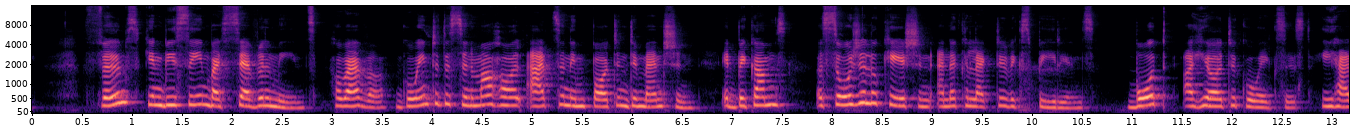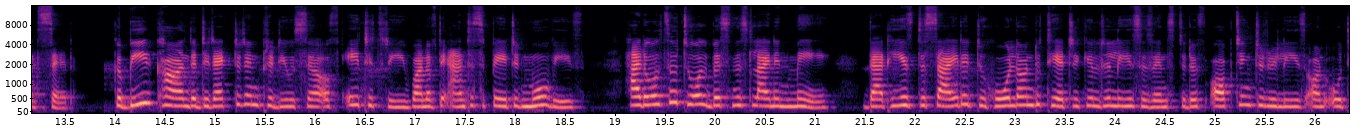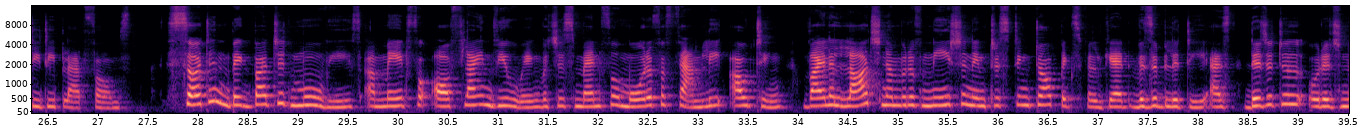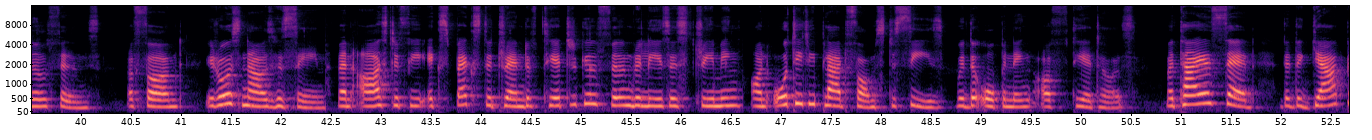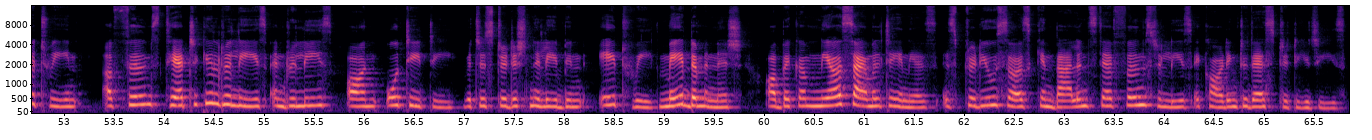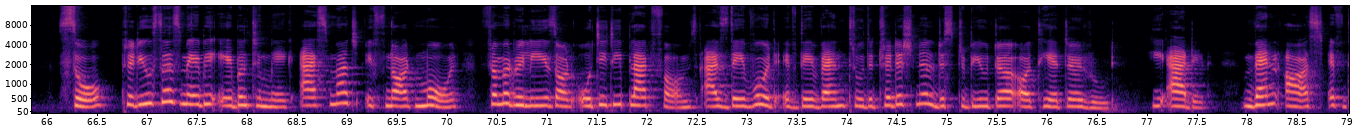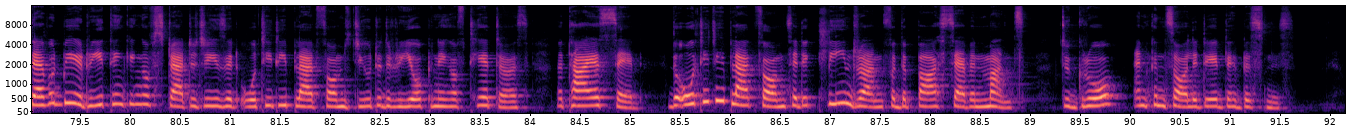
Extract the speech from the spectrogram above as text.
Films can be seen by several means. However, going to the cinema hall adds an important dimension. It becomes a social occasion and a collective experience. Both are here to coexist, he had said. Kabir Khan, the director and producer of 83, one of the anticipated movies, had also told Business Line in May that he has decided to hold on to theatrical releases instead of opting to release on OTT platforms. Certain big budget movies are made for offline viewing, which is meant for more of a family outing, while a large number of niche and interesting topics will get visibility as digital original films, affirmed Eros Now's Hussain when asked if he expects the trend of theatrical film releases streaming on OTT platforms to cease with the opening of theaters. Matthias said that the gap between a film's theatrical release and release on OTT, which has traditionally been eight weeks, may diminish or become near simultaneous as producers can balance their film's release according to their strategies. So, producers may be able to make as much, if not more, from a release on OTT platforms as they would if they went through the traditional distributor or theater route. He added, when asked if there would be a rethinking of strategies at OTT platforms due to the reopening of theaters, Matthias said, The OTT platforms had a clean run for the past seven months to grow and consolidate their business.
